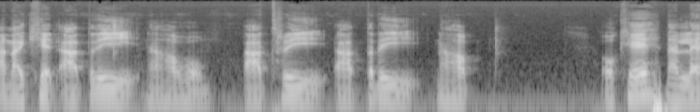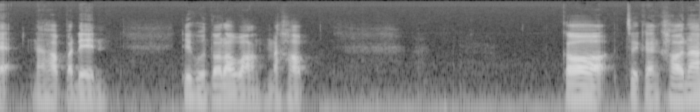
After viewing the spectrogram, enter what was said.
อาณาเขตอาร์ตรีนะครับผมอาร์ตรีอาร์ตรีนะครับโอเคนั่นแหละนะครับ ประเด็นที่คุณต้องระวังนะครับ ก็เจอกันคราวหน้า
